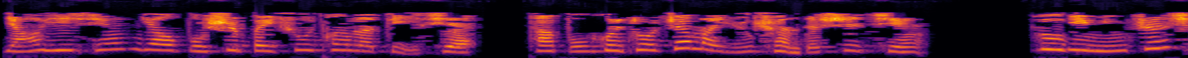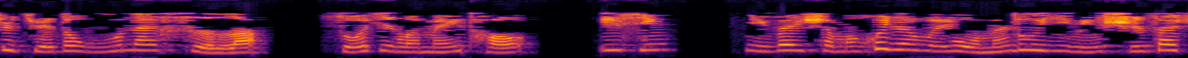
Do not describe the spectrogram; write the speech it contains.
姚一星要不是被触碰了底线，他不会做这么愚蠢的事情。陆一鸣真是觉得无奈死了，锁紧了眉头。一心，你为什么会认为我们陆一鸣实在是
